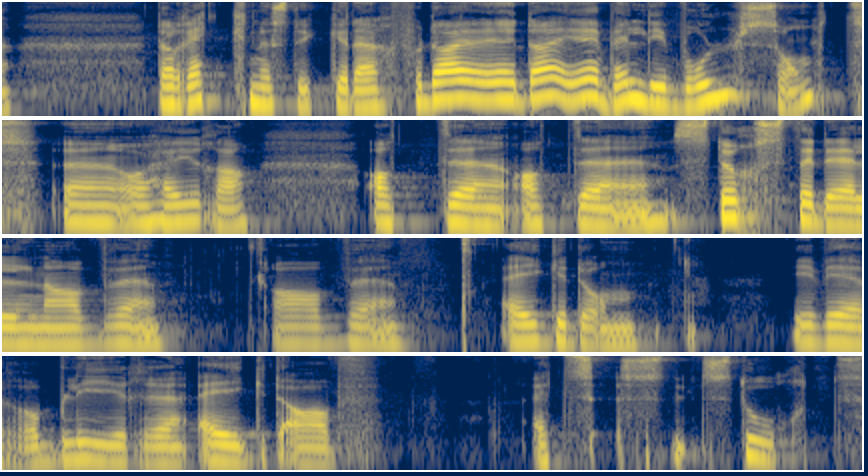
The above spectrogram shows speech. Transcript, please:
eh, det regnestykket der. For det er, det er veldig voldsomt uh, å høre at, uh, at uh, størstedelen av, av eiendom i verden blir eid av et stort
